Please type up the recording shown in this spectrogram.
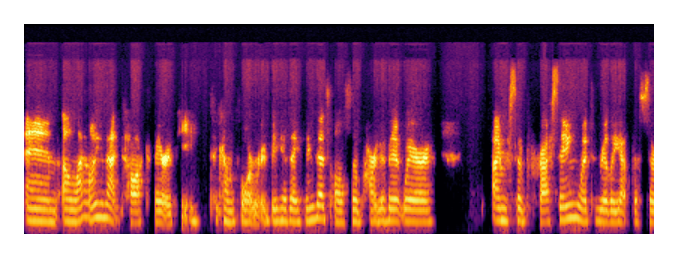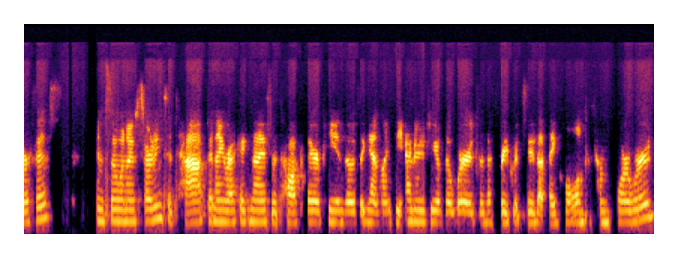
and allowing that talk therapy to come forward because I think that's also part of it where I'm suppressing what's really at the surface. And so when I'm starting to tap and I recognize the talk therapy and those again, like the energy of the words and the frequency that they hold to come forward,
